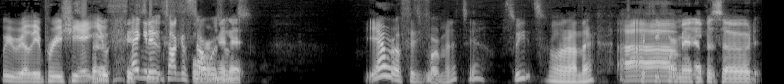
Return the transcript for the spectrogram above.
We really appreciate you hanging out and talking Star Wars. minute- Yeah, we're at 54 minutes. Yeah, sweet. Somewhere around there. Uh, 54 minute episode,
